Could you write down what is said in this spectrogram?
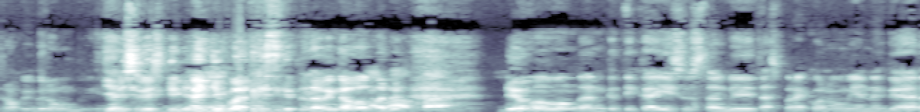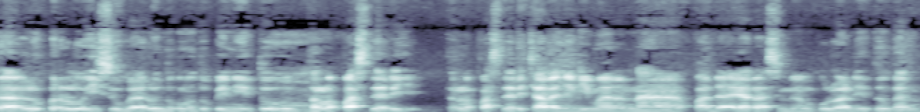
Rocky Gerung jadi serius gini anjing buat gitu tapi nggak apa-apa apa-apa. dia ngomong kan ketika isu stabilitas perekonomian negara, lu perlu isu baru untuk nutupin itu, terlepas dari terlepas dari caranya gimana. Nah, pada era 90-an itu kan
